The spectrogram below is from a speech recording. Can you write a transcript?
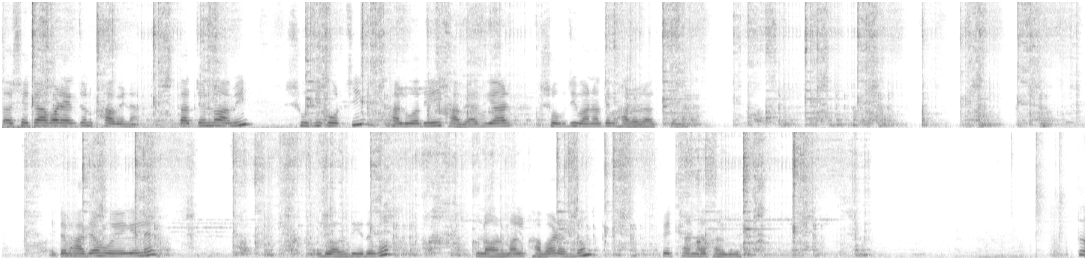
তা সেটা আবার একজন খাবে না। তার জন্য আমি সুজি করছি, হালুয়া দিয়েই খাবে। আজকে আর সবজি বানাতে ভালো লাগছে না। এটা ভাজা হয়ে গেলে জল দিয়ে দেবো। নর্মাল খাবার একদম পেট ঠান্ডা থাকবে। তো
